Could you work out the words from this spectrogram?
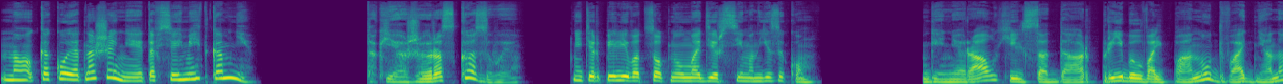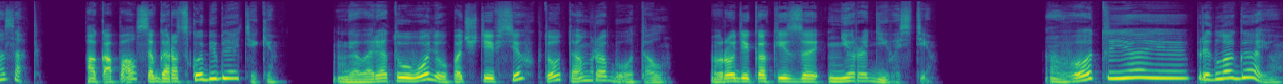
«Но какое отношение это все имеет ко мне?» «Так я же рассказываю», — нетерпеливо цокнул Мадир Симон языком. Генерал Хильсадар прибыл в Альпану два дня назад. Окопался в городской библиотеке. Говорят, уволил почти всех, кто там работал. Вроде как из-за нерадивости. Вот я и предлагаю.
